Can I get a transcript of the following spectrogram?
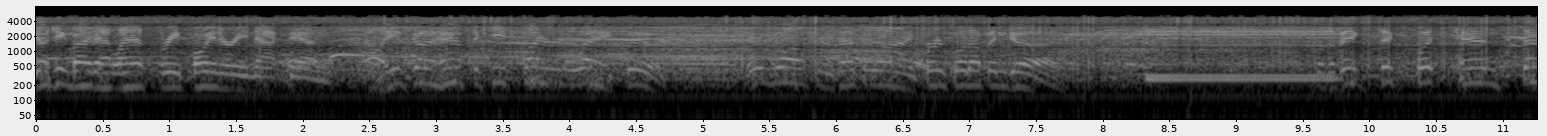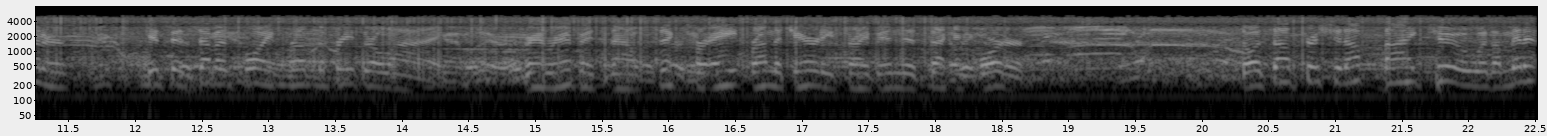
judging by that last three-pointer he knocked in. Well, he's going to have to keep firing away, too. Here's Walters at the line. First one up and good. So the big six-foot-ten center gets his seventh point from the free throw line. Grand Rapids now six for eight from the charity stripe in this second quarter. So South Christian up by two with a minute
